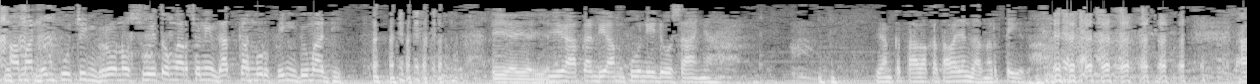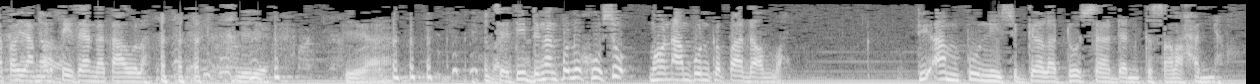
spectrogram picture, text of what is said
amandem kucing grono suwito ngarsane dat kamur bing dumadi. Iya iya iya. Dia akan diampuni dosanya. Yang ketawa-ketawa yang nggak ngerti itu. Atau yang ngerti saya nggak tahu lah. Iya. Iya. Jadi dengan penuh khusyuk mohon ampun kepada Allah. Diampuni segala dosa dan kesalahannya.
